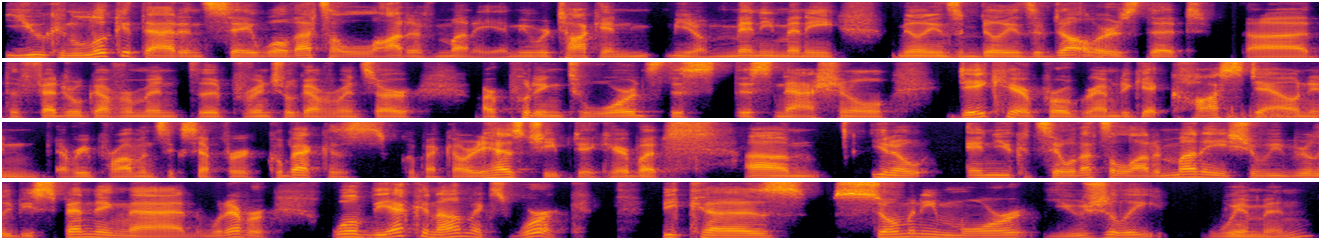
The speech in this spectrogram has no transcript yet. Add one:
you can look at that and say, well, that's a lot of money. I mean, we're talking, you know, many, many millions and billions of dollars that uh, the federal government, the provincial governments are are putting towards this this national daycare program to get costs down in every province except for Quebec, because Quebec already has cheap daycare. But um, you know, and you could say, well, that's a lot of money. Should we really be spending that? Whatever. Well, the economics work because so many more, usually women,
